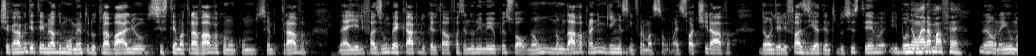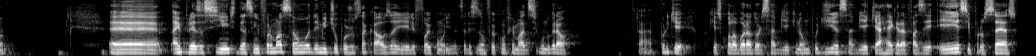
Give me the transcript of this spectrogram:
chegava em determinado momento do trabalho, o sistema travava, como, como sempre trava, né? E ele fazia um backup do que ele estava fazendo no e-mail pessoal. Não, não dava para ninguém essa informação, mas só tirava de onde ele fazia dentro do sistema e Não era má fé? Não, nenhuma. É, a empresa ciente dessa informação o demitiu por justa causa e ele foi essa decisão foi confirmada em segundo grau. Tá? Por quê? Porque esse colaborador sabia que não podia, sabia que a regra era fazer esse processo,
